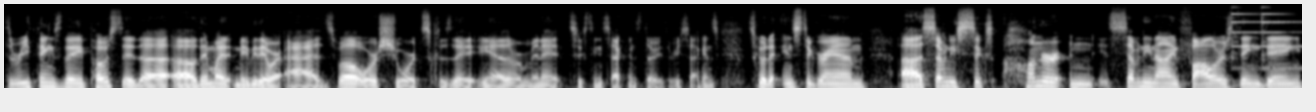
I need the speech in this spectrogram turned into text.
three things they posted uh oh they might maybe they were ads. Well or shorts because they yeah they were a minute 16 seconds 33 seconds. Let's go to instagram. Uh 7679 followers. Ding ding.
